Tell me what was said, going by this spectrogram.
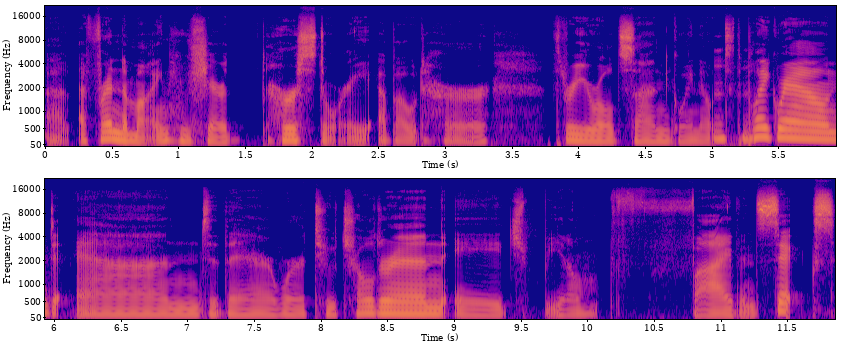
uh, a friend of mine who shared her story about her three year old son going out to the Mhm. playground, and there were two children, age, you know, five and six.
